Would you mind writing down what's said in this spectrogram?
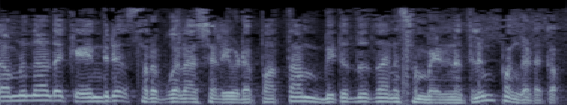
തമിഴ്നാട് കേന്ദ്ര സർവകലാശാലയുടെ പത്താം ബിരുദദാന സമ്മേളനത്തിലും പങ്കെടുക്കും.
